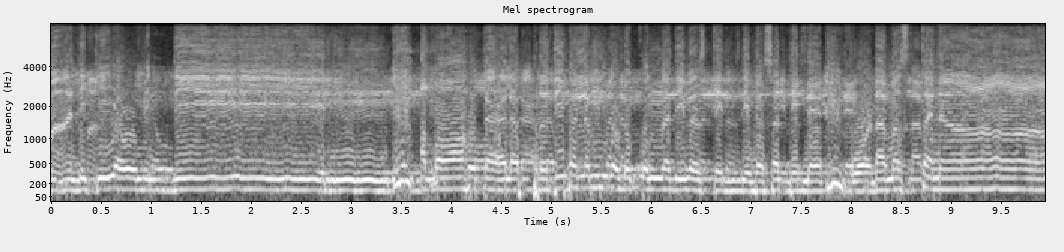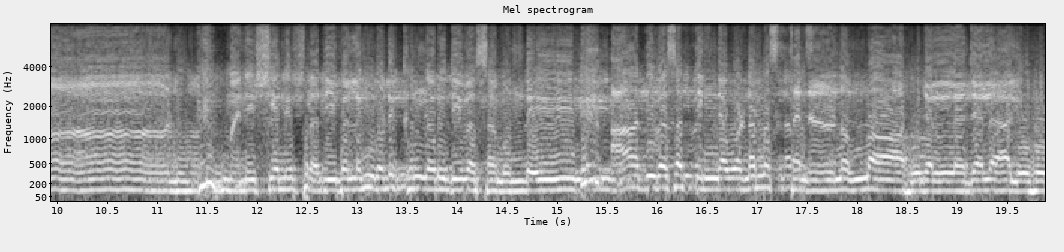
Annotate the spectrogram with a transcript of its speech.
മാലിക് യൗമിദ്ദീൻ. അള്ളാഹു താല പ്രതിഫലം കൊടുക്കുന്ന ദിവസത്തിൻ ദിവസത്തിന്റെ ഉടമസ്ഥനാണ് മനുഷ്യന് പ്രതിഫലം കൊടുക്കുന്ന ഒരു ദിവസമുണ്ട്. ആ ദിവസത്തിന്റെ ഉടമസ്ഥനാണ് ജലാലുഹു.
